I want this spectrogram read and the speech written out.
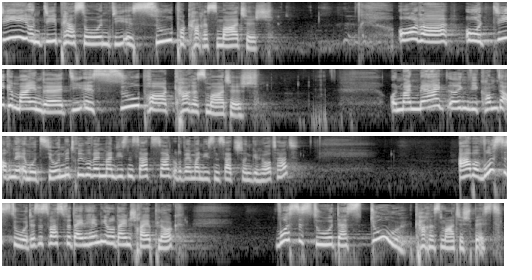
Die und die Person, die ist super charismatisch. Oder, oh, die Gemeinde, die ist super charismatisch. Und man merkt, irgendwie kommt da auch eine Emotion mit rüber, wenn man diesen Satz sagt oder wenn man diesen Satz schon gehört hat. Aber wusstest du, das ist was für dein Handy oder deinen Schreibblock, wusstest du, dass du charismatisch bist?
